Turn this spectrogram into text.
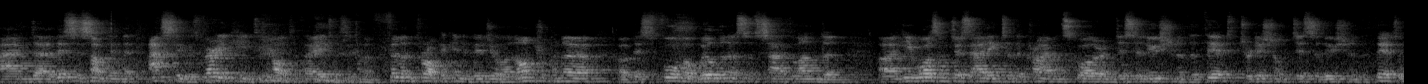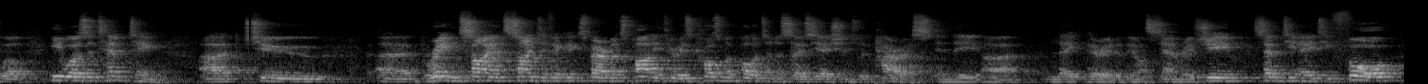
And uh, this is something that Astley was very keen to cultivate as a kind of philanthropic individual, an entrepreneur of this former wilderness of South London, uh, he wasn't just adding to the crime and squalor and dissolution of the theatre, traditional dissolution of the theatre world. He was attempting uh, to uh, bring science, scientific experiments, partly through his cosmopolitan associations with Paris in the uh, late period of the Ancien Regime, 1784.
